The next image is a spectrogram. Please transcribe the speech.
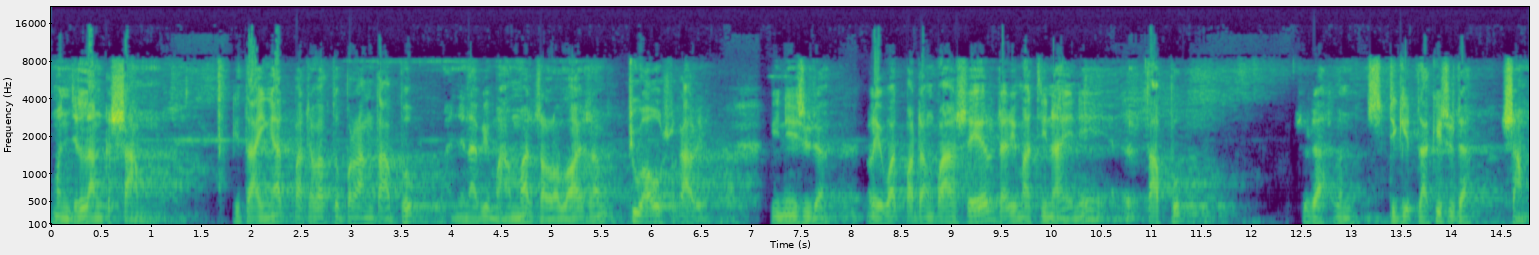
menjelang ke Syam. Kita ingat pada waktu perang Tabuk, Nabi Muhammad Shallallahu Alaihi Wasallam jauh sekali. Ini sudah lewat padang pasir dari Madinah ini Tabuk sudah sedikit lagi sudah Syam.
